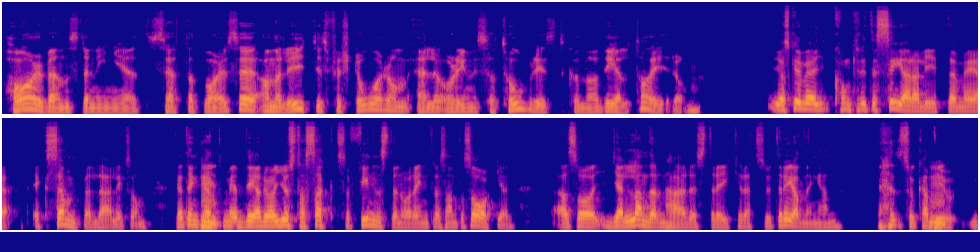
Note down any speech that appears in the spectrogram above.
har vänstern inget sätt att vare sig analytiskt förstå dem eller organisatoriskt kunna delta i dem? Jag skulle vilja konkretisera lite med exempel där. Liksom. Jag tänker mm. att med det du just har sagt så finns det några intressanta saker. Alltså gällande den här strejkrättsutredningen så kan mm. det, ju,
